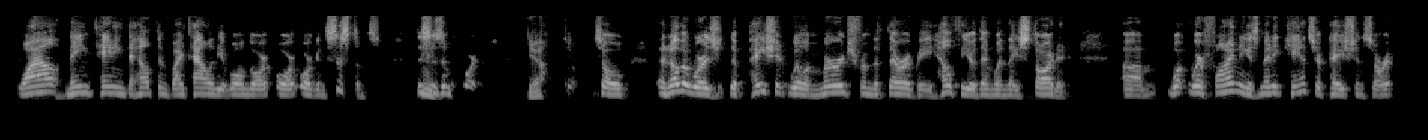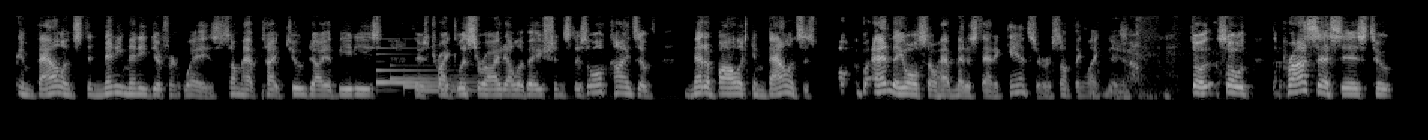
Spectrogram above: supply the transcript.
while maintaining the health and vitality of all nor, or organ systems. This hmm. is important. Yeah. So, so, in other words, the patient will emerge from the therapy healthier than when they started. um, what we're finding is many cancer patients are imbalanced in many, many different ways. Some have type 2 diabetes, there's triglyceride elevations, there's all kinds of metabolic imbalances. Oh, and they also have metastatic cancer or something like this. Yeah. So, so the process is to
